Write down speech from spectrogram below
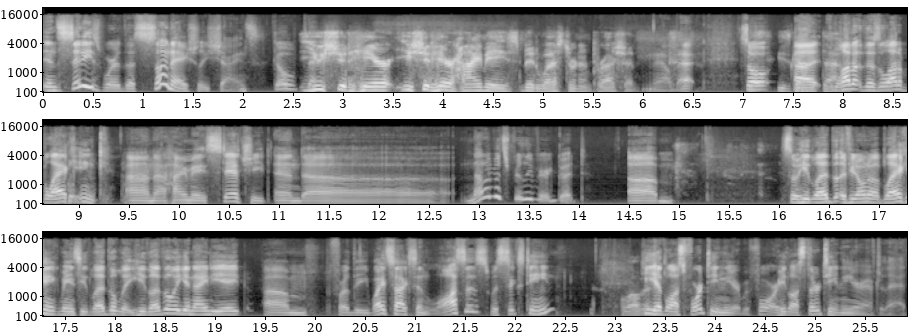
in cities where the sun actually shines. Go You should hear you should hear Jaime's Midwestern impression. now that. So He's- he's uh, a lot of there's a lot of black ink on uh, Jaime's stat sheet, and uh, none of it's really very good. Um, so he led. If you don't know what black ink means, he led the league. He led the league in '98 um, for the White Sox in losses with 16. Love He had lost 14 the year before. He lost 13 the year after that.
